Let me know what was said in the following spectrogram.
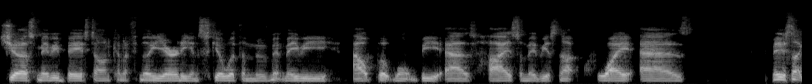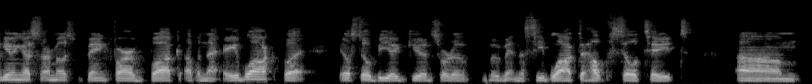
just maybe based on kind of familiarity and skill with the movement, maybe output won't be as high. So maybe it's not quite as maybe it's not giving us our most bang for our buck up in that A block, but it'll still be a good sort of movement in the C block to help facilitate um,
